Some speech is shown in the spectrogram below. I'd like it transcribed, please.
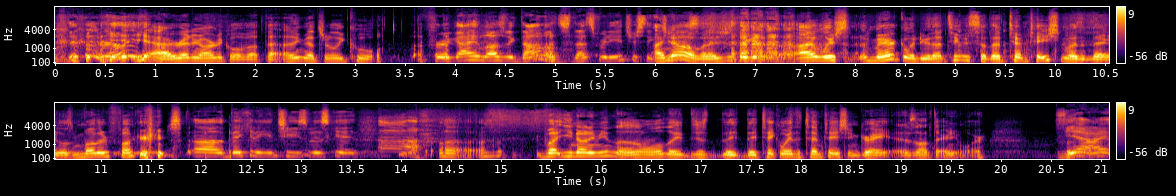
really? yeah, I read an article about that. I think that's really cool. For a guy who loves McDonald's, that's pretty interesting. I know, but I was just thinking, I wish America would do that too, so the temptation wasn't there. Those motherfuckers. Oh, the bacon and cheese biscuit. Ah. Uh, but you know what I mean? though? Well, they just they, they take away the temptation. Great, it's not there anymore. So- yeah, I,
